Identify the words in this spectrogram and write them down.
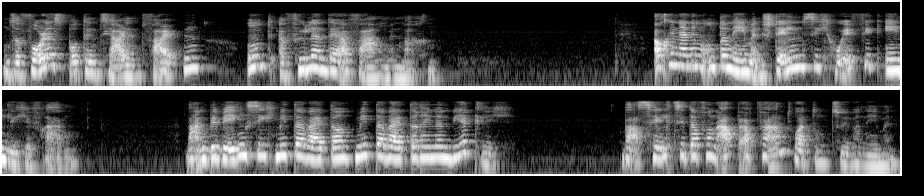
unser volles Potenzial entfalten und erfüllende Erfahrungen machen. Auch in einem Unternehmen stellen sich häufig ähnliche Fragen. Wann bewegen sich Mitarbeiter und Mitarbeiterinnen wirklich? Was hält sie davon ab, Verantwortung zu übernehmen?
